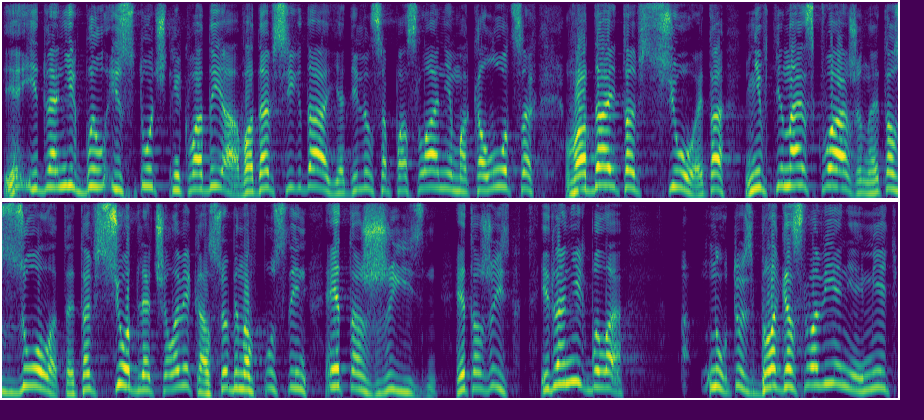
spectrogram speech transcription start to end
И, и для них был источник воды, а вода всегда. Я делился посланием о колодцах. Вода это все. Это нефтяная скважина, это золото, это все для человека, особенно в пустыне. Это жизнь, это жизнь. И для них было, ну, то есть благословение иметь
